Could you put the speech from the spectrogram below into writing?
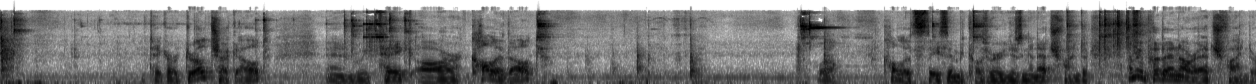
We take our drill chuck out and we take our collet out well, collet stays in because we're using an edge finder. And we put in our edge finder.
